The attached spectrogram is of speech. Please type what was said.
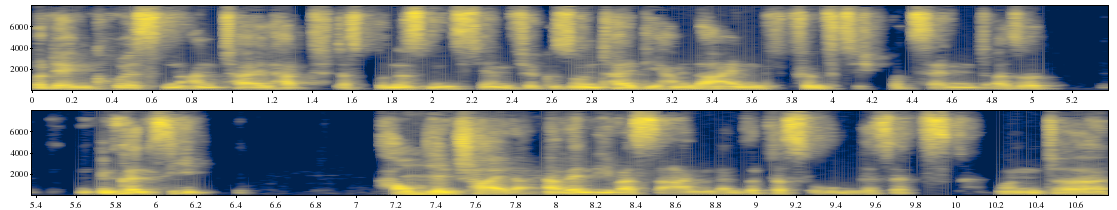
Und den größten Anteil hat das Bundesministerium für Gesundheit, die haben da 51 Prozent. Also im Prinzip Hauptentscheider. Mhm. Ja, wenn die was sagen, dann wird das so umgesetzt. Und äh,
